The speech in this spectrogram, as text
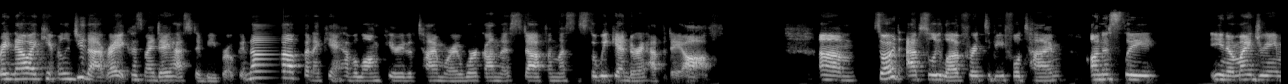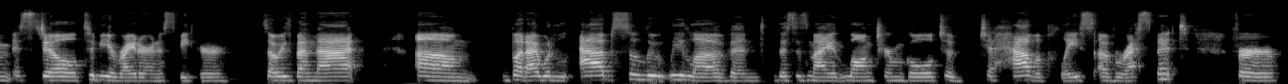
Right now, I can't really do that, right? Because my day has to be broken up and I can't have a long period of time where I work on this stuff unless it's the weekend or I have the day off. Um, so I would absolutely love for it to be full time. Honestly, you know, my dream is still to be a writer and a speaker. It's always been that. Um, but I would absolutely love, and this is my long-term goal, to to have a place of respite for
